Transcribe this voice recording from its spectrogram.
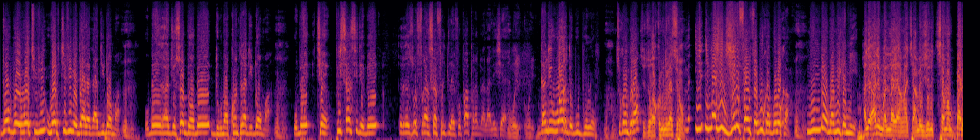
dɔw bɛ web tv web tv bɛ dayɛlɛ k'a di dɔw ma u bɛ radio so dɔw bɛ duguma contrat di dɔw ma. U bɛ cɛ puissance de bɛ réseau France Afrique là il faut pas prendre à la légère. Oui, oui. Gandhi wari de b'u bolo tu comprends? C'est de la communication. Mais imagine jeune fɛn o fɛn b'u ka bolo kan mun bɛ u ma min kɛ min ye hali hali mali la y'an ka cɛ an bɛ jeune caman ba de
